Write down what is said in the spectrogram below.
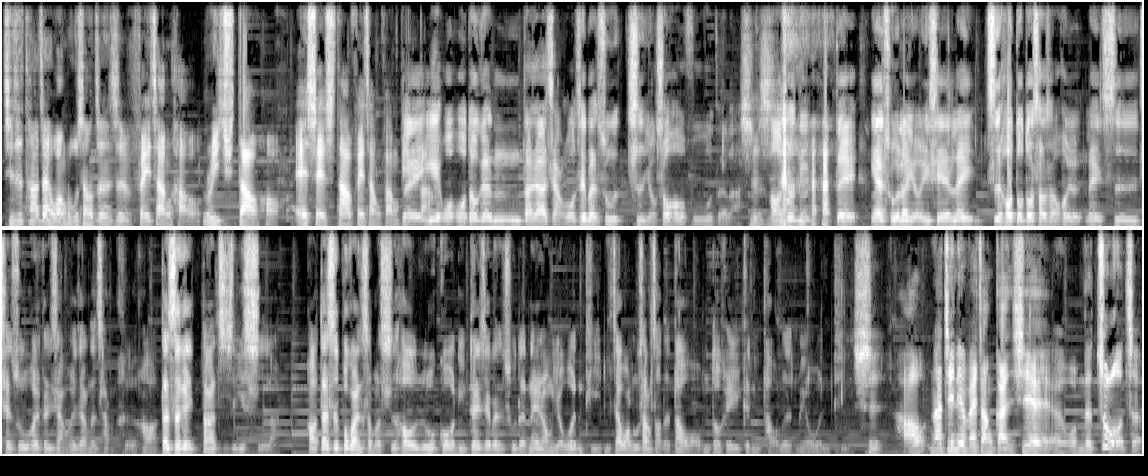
其实它在网络上真的是非常好 reach 到哈，access 它非常方便。对，因为我我都跟大家讲，我这本书是有售后服务的啦。是是，好，就是你 对，因为除了有一些类之后多多少少会有类似签书会、分享会这样的场合哈，但这个当然只是一时啦。好，但是不管什么时候，如果你对这本书的内容有问题，你在网络上找得到我，我们都可以跟你讨论，没有问题。是，好，那今天非常感谢呃我们的作者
